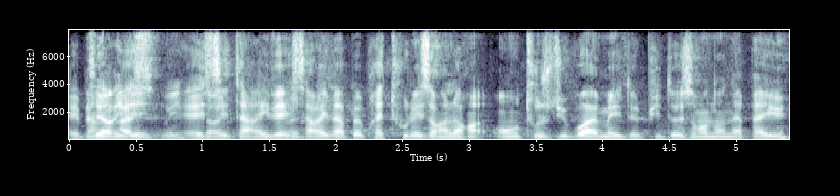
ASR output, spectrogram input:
Eh ben, c'est arrivé, oui, c'est arrivé. Ça arrive à peu près tous les ans. Alors, on touche du bois, mais depuis deux ans, on n'en a pas eu.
